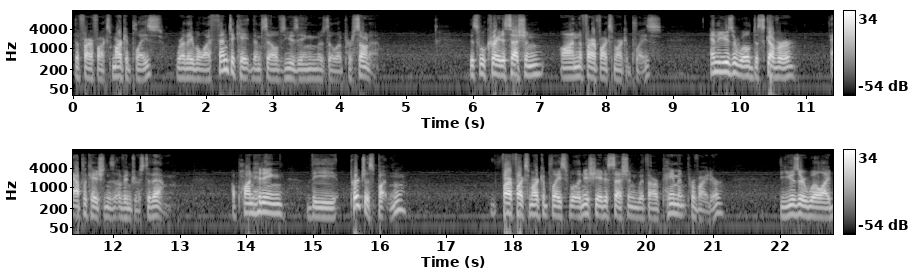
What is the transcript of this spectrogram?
the Firefox Marketplace, where they will authenticate themselves using Mozilla Persona. This will create a session on the Firefox Marketplace, and the user will discover applications of interest to them. Upon hitting the Purchase button, Firefox Marketplace will initiate a session with our payment provider. The user will,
